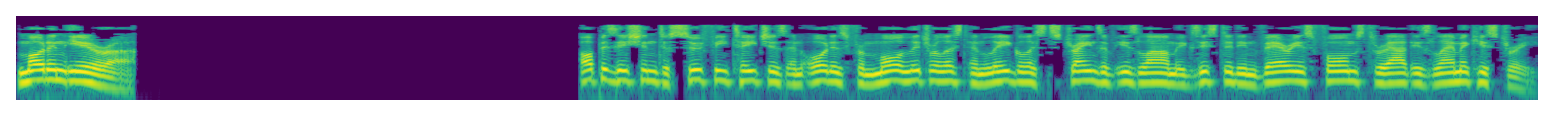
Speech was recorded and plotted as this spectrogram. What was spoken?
Modern era Opposition to Sufi teachers and orders from more literalist and legalist strains of Islam existed in various forms throughout Islamic history.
